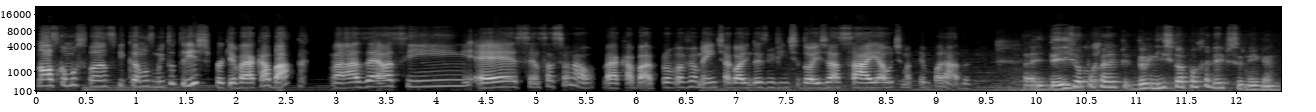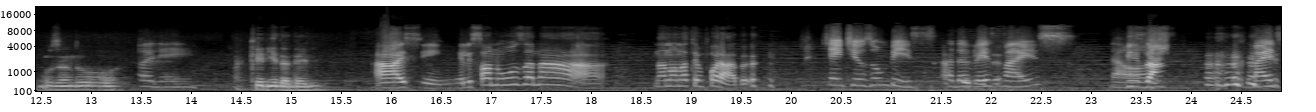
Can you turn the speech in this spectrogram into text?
Nós, como fãs, ficamos muito tristes, porque vai acabar. Mas é assim, é sensacional. Vai acabar, provavelmente agora em 2022 já sai a última temporada. É, e desde o apocalipse, do início do apocalipse, Niga, usando Olha a querida dele. Ai, sim. Ele só não usa na, na nona temporada. Gente, e os zumbis? Cada querida. vez mais. Da hora, Bizarro. mais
